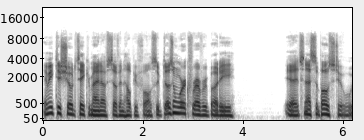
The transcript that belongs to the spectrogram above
I make this show to take your mind off stuff and help you fall asleep. Doesn't work for everybody. It's not supposed to.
